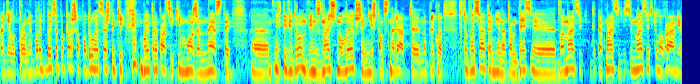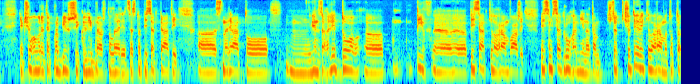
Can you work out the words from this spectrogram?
радіоелектронної боротьби. Це по перше. А по-друге, все ж таки боєприпас, який може нести fpv дрон, він значно легший ніж там снаряд, наприклад, 120-та міна, там десь е, 12, 15, 18 кілограмів. Якщо говорити про більший калібр артилерії, це 155-й е, снаряд, то він взагалі до е, пів е, 50 кілограм важить. 82-га міна там 4 кілограми. Тобто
